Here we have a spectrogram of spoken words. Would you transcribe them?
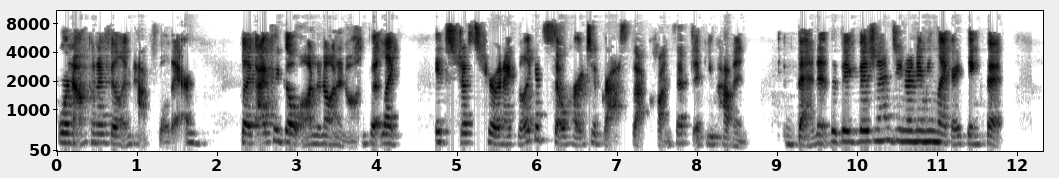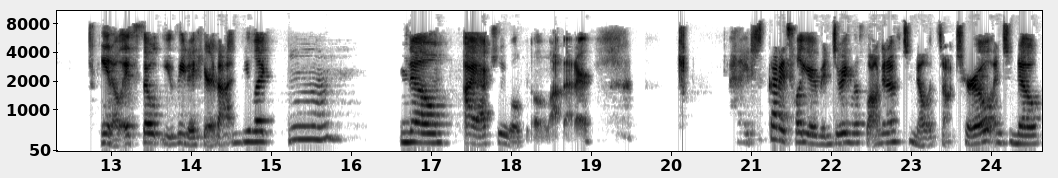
we're not going to feel impactful there. Like I could go on and on and on, but like it's just true. And I feel like it's so hard to grasp that concept if you haven't been at the big vision. Do you know what I mean? Like, I think that, you know, it's so easy to hear that and be like, mm, no, I actually will feel a lot better. And I just got to tell you, I've been doing this long enough to know it's not true and to know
